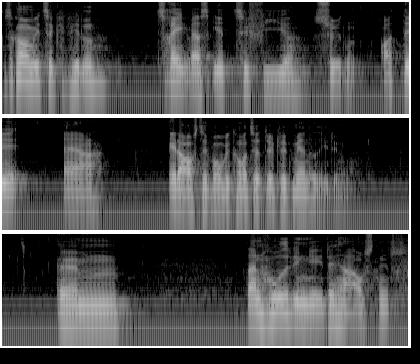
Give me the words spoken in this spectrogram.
Og så kommer vi til kapitel 3, vers 1-4, 17. Og det er et afsnit, hvor vi kommer til at dykke lidt mere ned i det nu. Øhm, der er en hovedlinje i det her afsnit.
